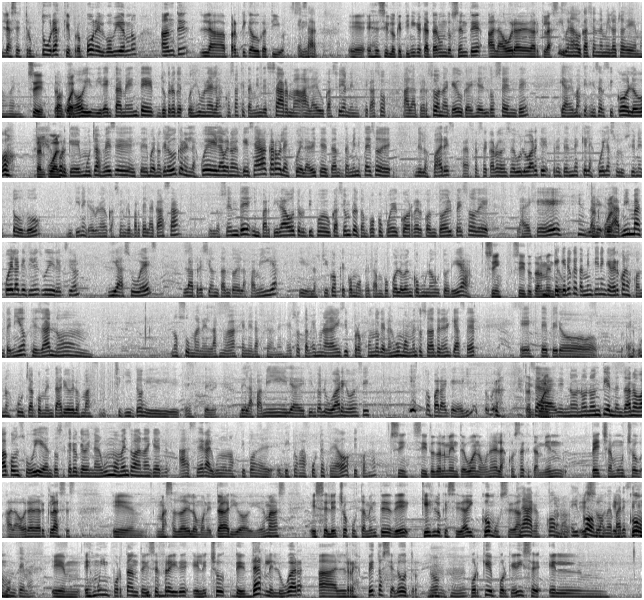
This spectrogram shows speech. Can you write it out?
las estructuras que propone el gobierno ante la práctica educativa. Exacto. Eh, es decir, lo que tiene que acatar un docente a la hora de dar clases. Sí, una educación de 1810 más o menos. Sí, tal Porque hoy directamente yo creo que es una de las cosas que también desarma a la educación, en este caso a la persona que educa, es el docente, que además tiene que ser psicólogo. Tal cual. Porque muchas veces, este, bueno, que lo eduquen en la escuela, bueno, que se haga cargo de la escuela, ¿viste? también está eso de, de los padres, hacerse cargo de ese lugar, que pretende que la escuela solucione todo y tiene que haber una educación que parte de la casa el docente impartirá otro tipo de educación, pero tampoco puede correr con todo el peso de la DGE, la, misma escuela que tiene su dirección, y a su vez la presión tanto de la familia y de los chicos que como que tampoco lo ven como una autoridad. Sí, sí, totalmente. Que creo que también tienen que ver con los contenidos que ya no, no suman en las nuevas generaciones. Eso también es un análisis profundo que en algún momento se va a tener que hacer, este, pero uno escucha comentarios de los más chiquitos y este, de la familia, de distintos lugares, y vos decís, ¿y esto para qué? o sea, no, no, no entienden, ya no va con su vida, entonces creo que en algún momento van a querer hacer algunos tipos de, estos ajustes pedagógicos, ¿no? Sí, sí, totalmente. Bueno, una de las cosas que también pecha mucho a la hora de dar clases, eh, más allá de lo monetario y demás, es el hecho justamente de qué es lo que se da y cómo se da. Claro, cómo, el cómo me parece que es un tema. Em, es muy importante, dice Freire, el hecho de darle lugar al respeto hacia el otro, ¿no? ¿Por qué? Porque dice, el,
